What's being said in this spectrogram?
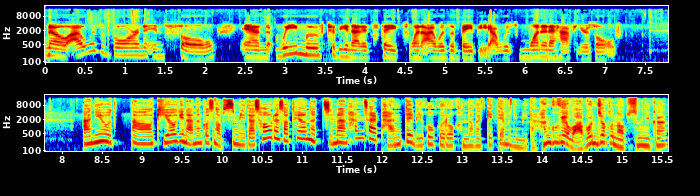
No, I was born in Seoul, and we moved to the United States when I was a baby. I was one and a half years old. 아니요, 어, 기억이 나는 것은 없습니다. 서울에서 태어났지만 한 살 반 때 미국으로 건너갔기 때문입니다. 한국에 와본 적은 없습니까?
